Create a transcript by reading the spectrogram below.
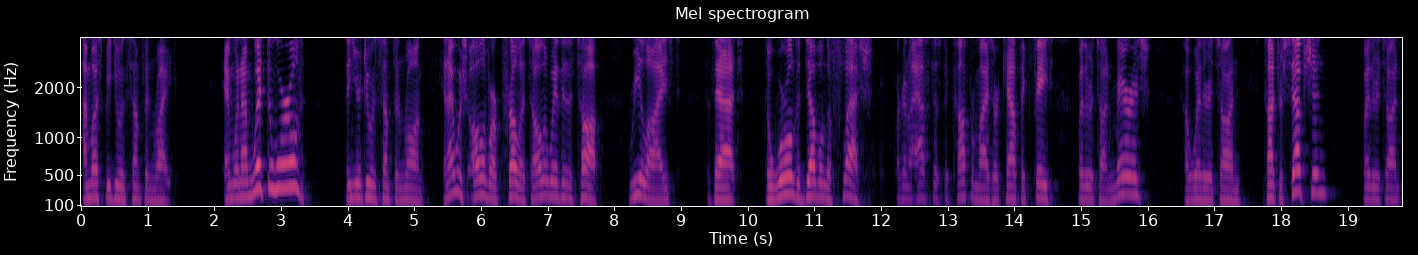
I must be doing something right. And when I'm with the world, then you're doing something wrong. And I wish all of our prelates, all the way to the top, realized that the world, the devil, and the flesh are going to ask us to compromise our Catholic faith, whether it's on marriage, uh, whether it's on contraception, whether it's on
